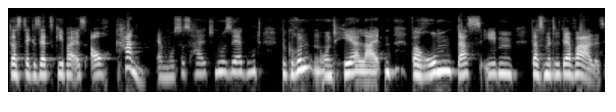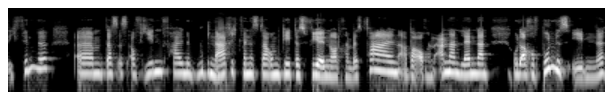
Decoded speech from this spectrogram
dass der Gesetzgeber es auch kann. Er muss es halt nur sehr gut begründen und herleiten, warum das eben das Mittel der Wahl ist. Ich finde, ähm, das ist auf jeden Fall eine gute Nachricht, wenn es darum geht, dass wir in Nordrhein-Westfalen, aber auch in anderen Ländern und auch auf Bundesebene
